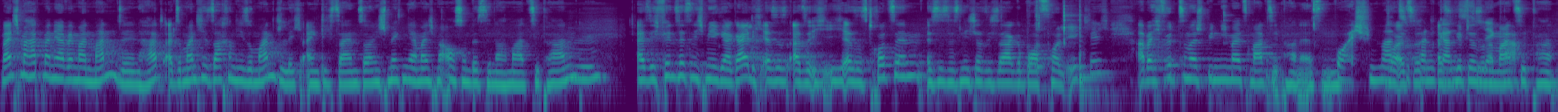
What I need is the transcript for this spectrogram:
manchmal hat man ja, wenn man Mandeln hat, also manche Sachen, die so mandelig eigentlich sein sollen, die schmecken ja manchmal auch so ein bisschen nach Marzipan. Also ich finde es jetzt nicht mega geil. Ich esse es, also ich, ich esse es trotzdem. Es ist jetzt nicht, dass ich sage, boah, voll eklig. Aber ich würde zum Beispiel niemals Marzipan essen. boah, ich finde so, also, Marzipan also ganz es gibt ja so lecker. eine Marzipan.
